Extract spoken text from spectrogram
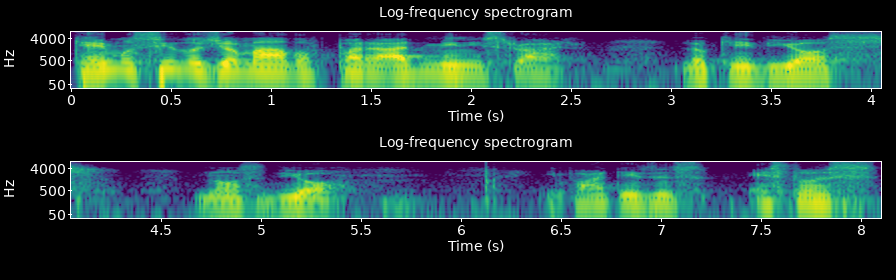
que hemos sido llamados para administrar lo que Dios nos dio. Y parte de esto es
